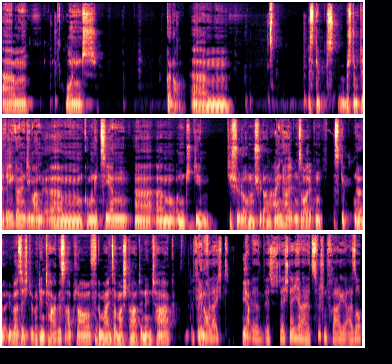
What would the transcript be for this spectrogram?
Ähm, und genau ähm, es gibt bestimmte Regeln, die man ähm, kommunizieren äh, ähm, und die die Schülerinnen und Schüler einhalten sollten. Es gibt eine Übersicht über den Tagesablauf, gemeinsamer Start in den Tag. Genau. Vielleicht ja. Äh, stelle stell ich aber eine Zwischenfrage. Also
